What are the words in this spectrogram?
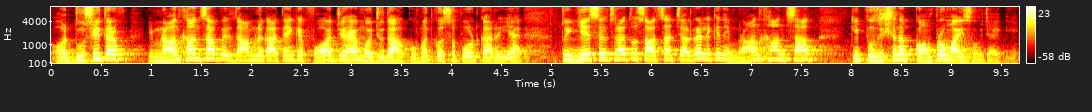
और दूसरी तरफ़ इमरान खान साहब इल्ज़ाम लगाते हैं कि फ़ौज जो है मौजूदा हुकूमत को सपोर्ट कर रही है। तो ये सिलसिला तो साथ साथ चल रहा है, लेकिन इमरान खान साहब की पोजीशन अब कॉम्प्रोमाइज़ हो जाएगी।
